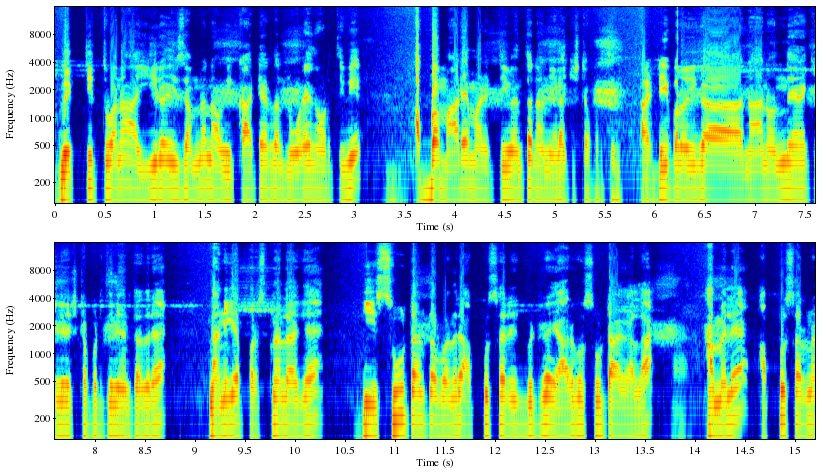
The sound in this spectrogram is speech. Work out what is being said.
ವ್ಯಕ್ತಿತ್ವನ ಹೀರೋಯಿಸಮ್ನ ನಾವು ಈ ಕಾಟ್ಯಾರದಲ್ಲಿ ನೋಡೇ ನೋಡ್ತೀವಿ. ಹಬ್ಬ ಮಾಡೇ ಮಾಡಿರ್ತೀವಿ ಅಂತ ನಾನು ಹೇಳಕ್ ಇಷ್ಟಪಡ್ತೀನಿ. ಆ ಡಿ ಈಗ ನಾನು ಒಂದೇನಕ್ಕೆ ಇಷ್ಟಪಡ್ತೀನಿ ಅಂತಂದ್ರೆ ನನಗೆ ಪರ್ಸನಲ್ ಆಗಿ ಈ ಸೂಟ್ ಅಂತ ಬಂದ್ರೆ ಅಪ್ಪು ಸರ್ ಬಿಟ್ರೆ ಯಾರಿಗೂ ಸೂಟ್ ಆಗಲ್ಲ. ಆಮೇಲೆ ಅಪ್ಪು ಸರ್ನ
